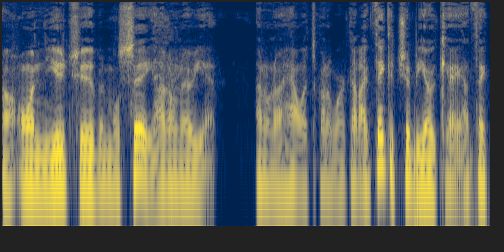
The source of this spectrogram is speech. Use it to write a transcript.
uh, on YouTube, and we'll see. I don't know yet. I don't know how it's going to work out. I think it should be okay. I think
